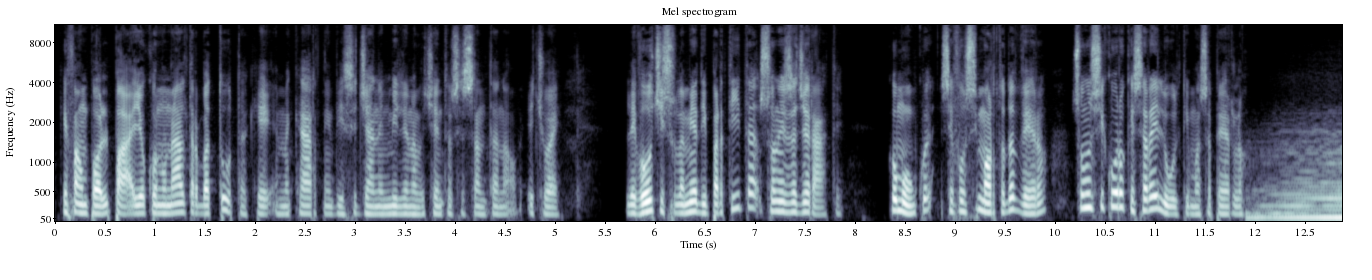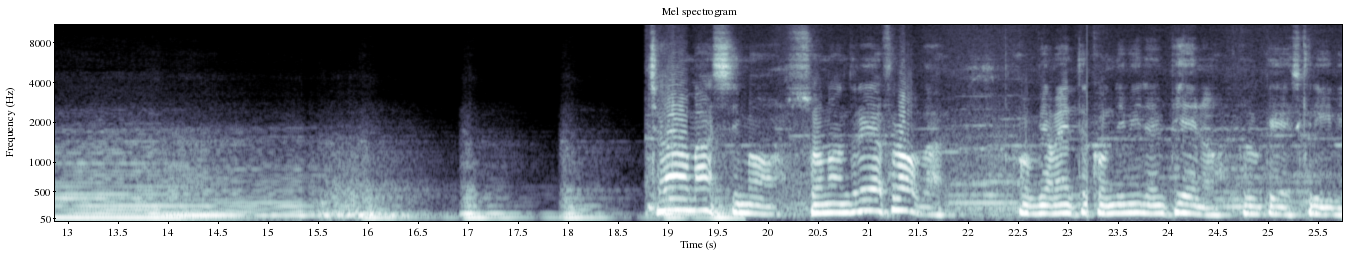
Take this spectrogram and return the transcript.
che fa un po' il paio con un'altra battuta che McCartney disse già nel 1969, e cioè le voci sulla mia dipartita sono esagerate. Comunque, se fossi morto davvero, sono sicuro che sarei l'ultimo a saperlo. Ciao Massimo, sono Andrea Frova ovviamente condivide in pieno quello che scrivi.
